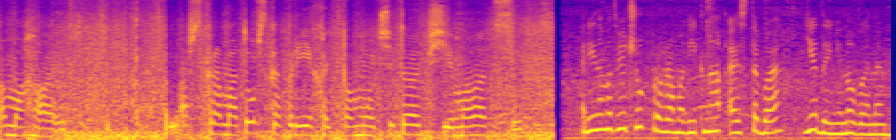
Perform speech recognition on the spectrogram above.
помогают. Аж с Краматорска приехать помочь, это вообще молодцы. Аліна Матвійчук, програма Вікна СТБ. Єдині новини.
